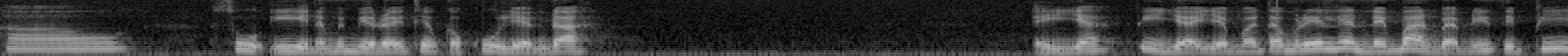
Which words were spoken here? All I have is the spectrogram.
เขาสู้อีนะไม่มีอะไรเทียบกับคู่เลี้ยงได้ไอ้ยะพี่ใหญ่อย่ามาทำเล่นเล่นในบ้านแบบนี้สิพี่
